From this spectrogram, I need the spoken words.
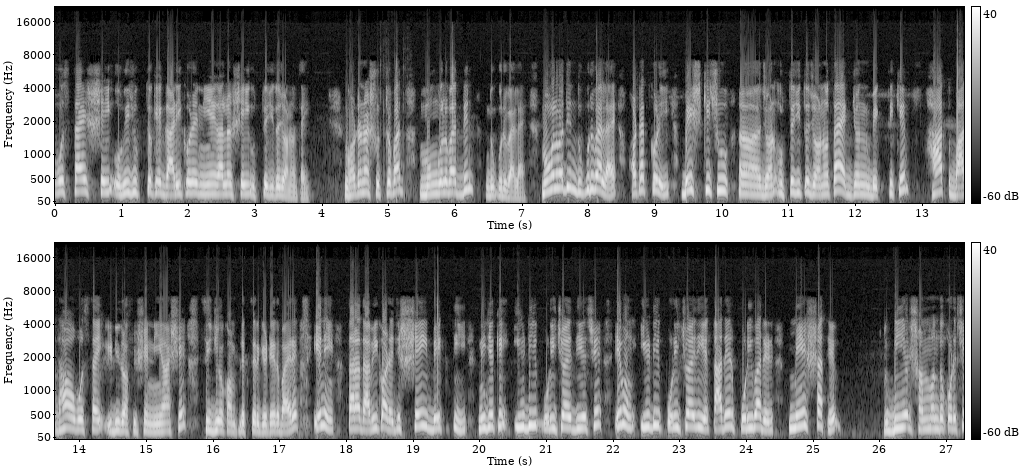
অবস্থায় সেই অভিযুক্তকে গাড়ি করে নিয়ে গেল সেই উত্তেজিত জনতাই। ঘটনার সূত্রপাত মঙ্গলবার দিন দুপুরবেলায়। মঙ্গলবার দিন দুপুরবেলায় হঠাৎ করেই বেশ কিছু জন, উত্তেজিত জনতা একজন ব্যক্তিকে হাত বাঁধা অবস্থায় ইডির অফিসে নিয়ে আসে, সিজিও কমপ্লেক্সের গেটের বাইরে। এনে তারা দাবি করে যে সেই ব্যক্তি নিজেকে ইডি পরিচয় দিয়েছে এবং ইডি পরিচয় দিয়ে তাদের পরিবারের মেয়ের সাথে বিয়ের সম্বন্ধ করেছে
